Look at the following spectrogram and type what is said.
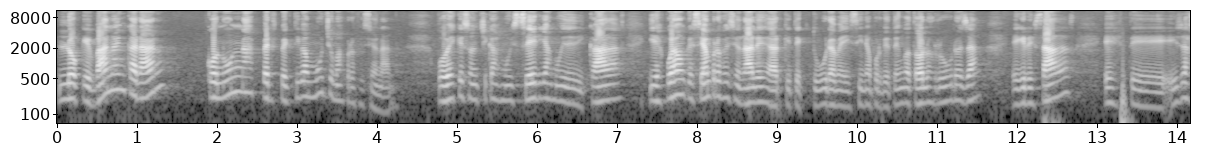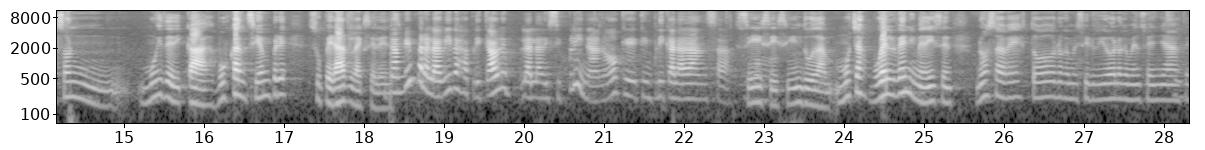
lo que van a encarar con una perspectiva mucho más profesional. Vos ves que son chicas muy serias, muy dedicadas, y después aunque sean profesionales de arquitectura, medicina, porque tengo todos los rubros ya egresadas, este, ellas son muy dedicadas, buscan siempre superar la excelencia. También para la vida es aplicable la, disciplina, ¿no? Que, implica la danza. Sí, sí, sin duda. Muchas vuelven y me dicen, no sabes todo lo que me sirvió, lo que me enseñaste.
